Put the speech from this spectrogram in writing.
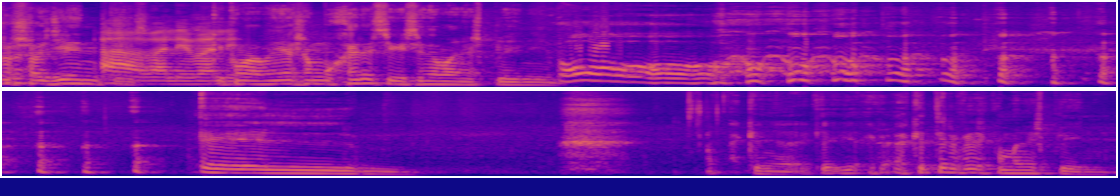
nuestros- oyentes? Ah, vale, vale. Que como la mayoría son mujeres, sigue siendo mansplaining. ¡Oh! El... ¿A qué, a qué- a qué te refieres con mansplaining?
